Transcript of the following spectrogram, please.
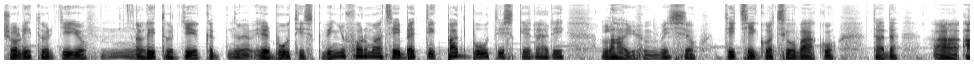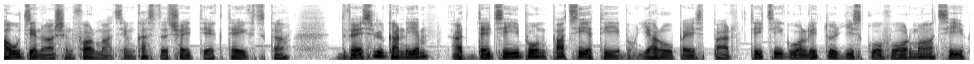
šo liturģiju, liturģiju, kad nu, ir būtiski viņu formācija, bet tikpat būtiski ir arī laju, visu ticīgo cilvēku tāda uh, audzināšana formācija. Un kas tad šeit tiek teikts, ka dvēseļu ganiem ar dedzību un pacietību jārūpējas par ticīgo liturģisko formāciju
